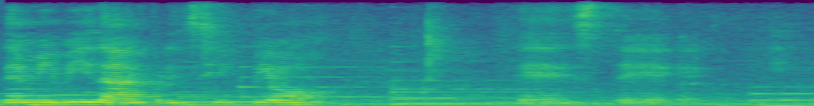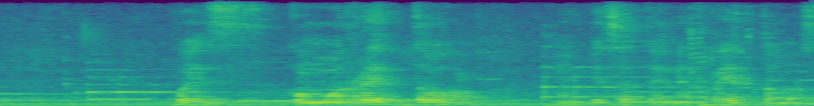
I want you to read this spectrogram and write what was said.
de, mi vida al principio, este, pues como reto, empiezo a tener retos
